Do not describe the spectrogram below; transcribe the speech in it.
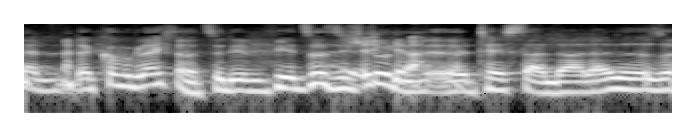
ja, da kommen wir gleich noch zu den 24-Stunden-Testern da. Also,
